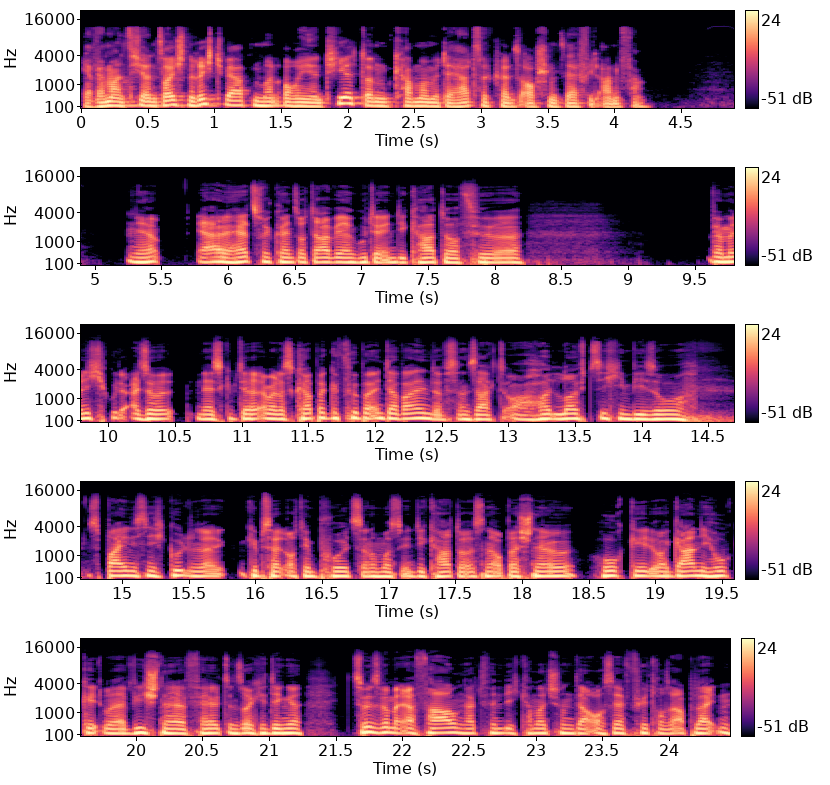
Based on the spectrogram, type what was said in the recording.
ja, wenn man sich an solchen Richtwerten mal orientiert, dann kann man mit der Herzfrequenz auch schon sehr viel anfangen. Ja, ja Herzfrequenz auch da wäre ein guter Indikator für wenn man nicht gut, also ne, es gibt ja immer das Körpergefühl bei Intervallen, dass man sagt, oh, heute läuft sich irgendwie so, das Bein ist nicht gut und dann gibt es halt auch den Puls, der nochmal so ein Indikator ist, ne, ob er schnell hochgeht oder gar nicht hochgeht oder wie schnell er fällt und solche Dinge. Zumindest wenn man Erfahrung hat, finde ich, kann man schon da auch sehr viel draus ableiten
